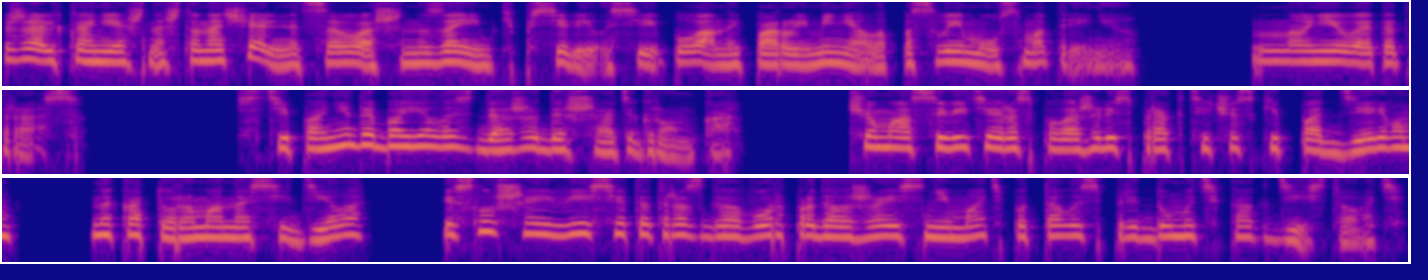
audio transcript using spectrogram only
Жаль, конечно, что начальница ваша на заимке поселилась и планы порой меняла по своему усмотрению. Но не в этот раз. Степанида боялась даже дышать громко. Чума с Витей расположились практически под деревом, на котором она сидела, и, слушая весь этот разговор, продолжая снимать, пыталась придумать, как действовать.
